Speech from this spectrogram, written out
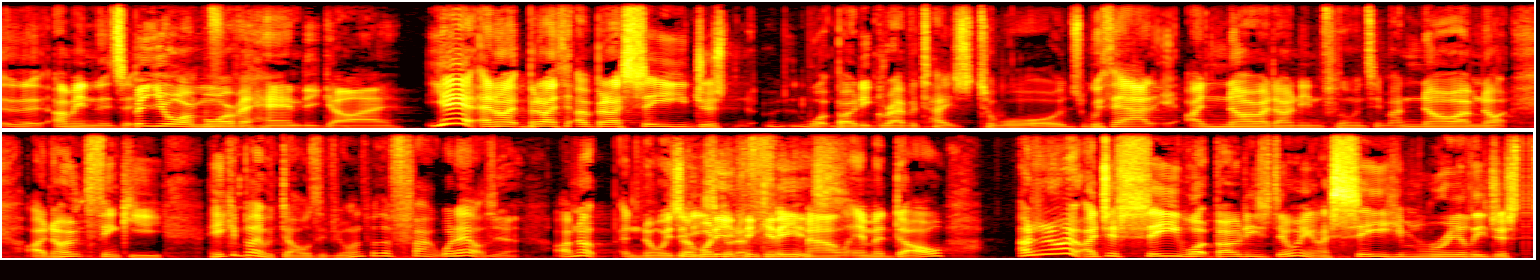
Uh, I mean, it's, But you're more of a handy guy. yeah, and I but I th- but I see just what Bodhi gravitates towards without. I know I don't influence him. I know I'm not. I don't think he he can play with dolls if he wants. What the fuck? What else? Yeah. I'm not annoyed So that what he's do you think a it is? female Emma doll. I don't know. I just see what Bodhi's doing. I see him really just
